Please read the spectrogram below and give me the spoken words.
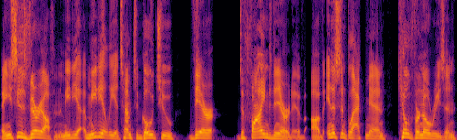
And you see this very often. The media immediately attempt to go to their defined narrative of innocent black man killed for no reason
